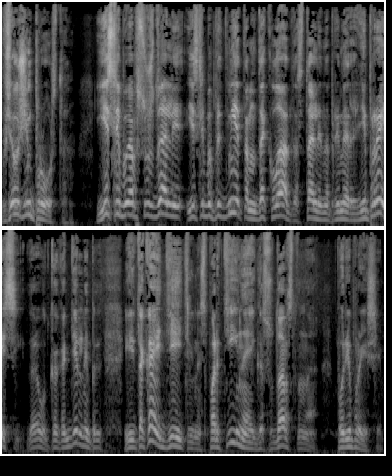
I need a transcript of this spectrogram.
все очень просто. Если бы обсуждали, если бы предметом доклада стали, например, репрессии, да, вот как отдельный, и такая деятельность партийная и государственная по репрессиям,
